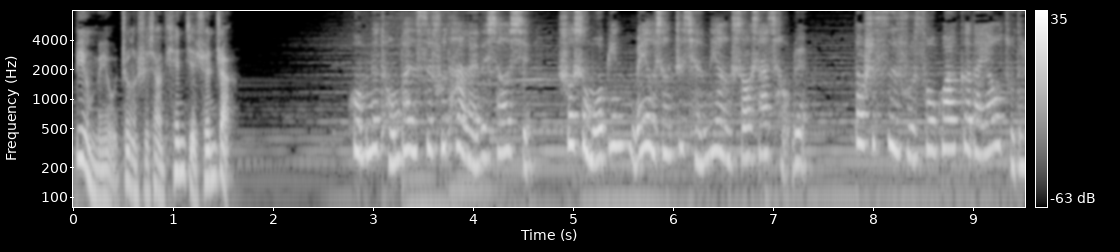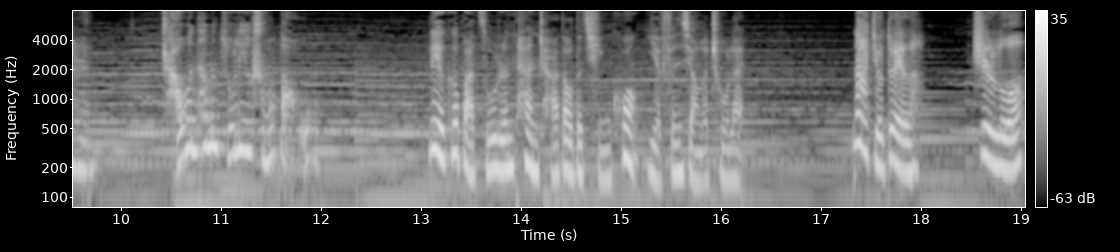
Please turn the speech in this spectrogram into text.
并没有正式向天界宣战。我们的同伴四处探来的消息，说是魔兵没有像之前那样烧杀抢掠，倒是四处搜刮各大妖族的人，查问他们族里有什么宝物。烈哥把族人探查到的情况也分享了出来。那就对了，智罗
